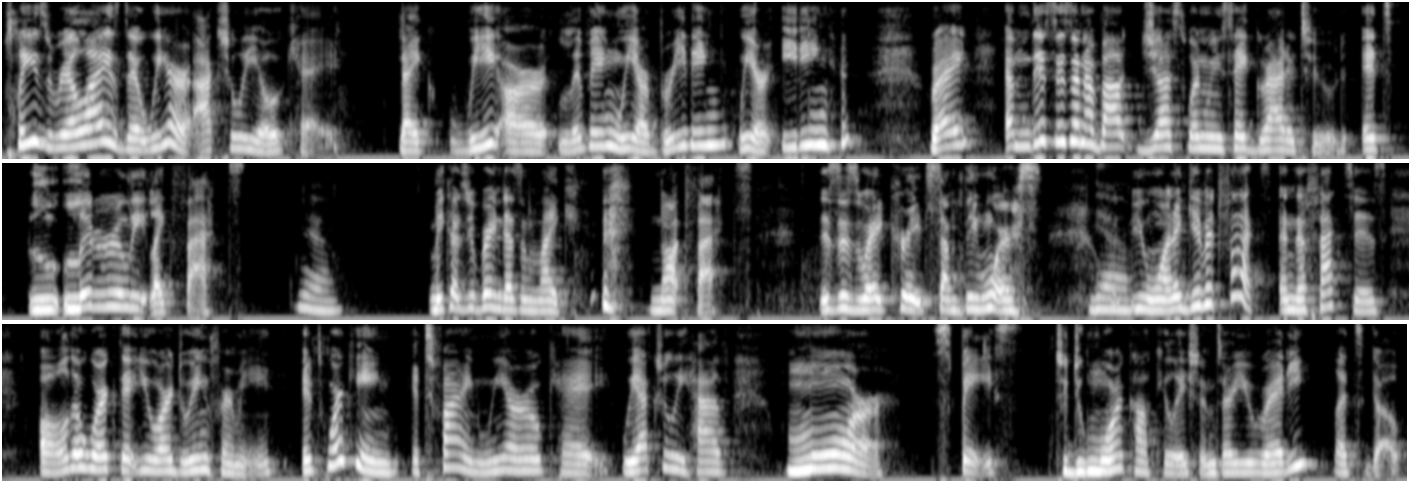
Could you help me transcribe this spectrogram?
please realize that we are actually okay. Like we are living, we are breathing, we are eating, right? And this isn't about just when we say gratitude, it's literally like facts. Yeah. Because your brain doesn't like not facts. This is where it creates something worse. Yeah. You want to give it facts. And the fact is, all the work that you are doing for me, it's working. It's fine. We are okay. We actually have more space to do more calculations. Are you ready? Let's go.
